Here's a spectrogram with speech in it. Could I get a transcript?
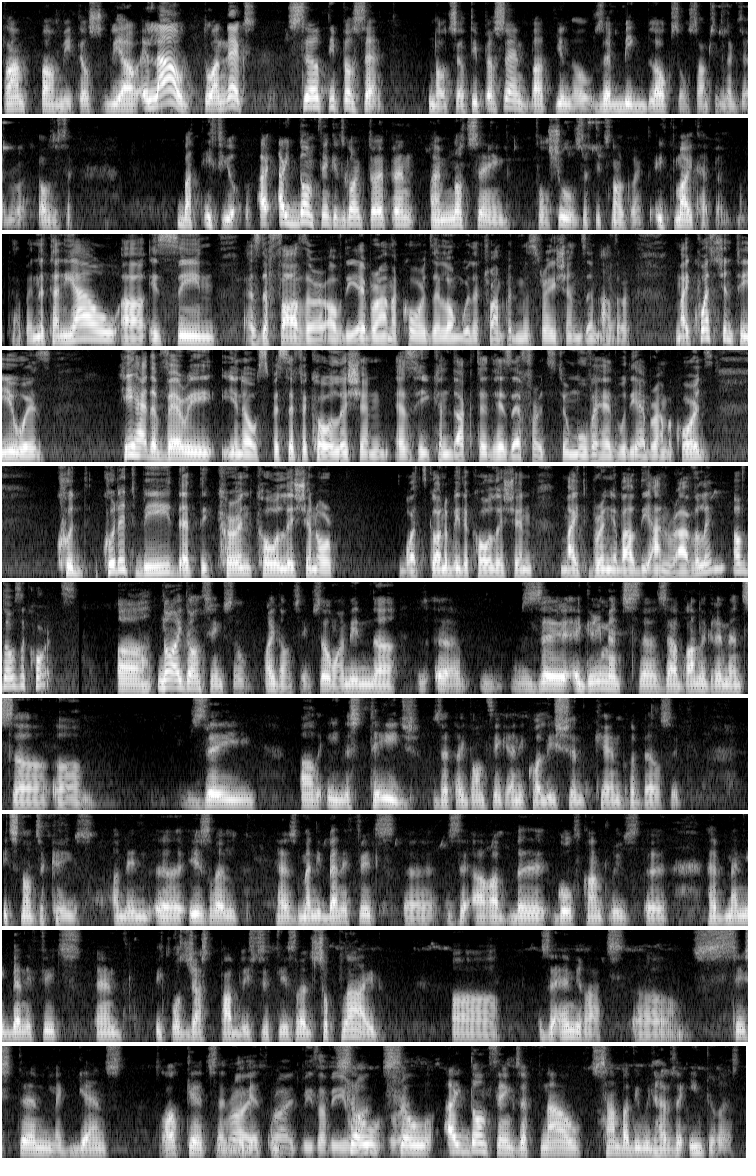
Trump parameters, we are allowed to annex 30%. Not 30%, but, you know, the big blocks or something like that. Right. But if you, I, I don't think it's going to happen. I'm not saying for sure that it's not going to. It might happen. Might happen. Netanyahu uh, is seen as the father of the Abraham Accords, along with the Trump administrations and other. My question to you is. He had a very, you know, specific coalition as he conducted his efforts to move ahead with the Abraham Accords. Could could it be that the current coalition, or what's going to be the coalition, might bring about the unraveling of those accords? Uh, no, I don't think so. I don't think so. I mean, uh, uh, the agreements, uh, the Abraham agreements, uh, um, they are in a stage that I don't think any coalition can reverse it. It's not the case. I mean, uh, Israel has many benefits. the Arab Gulf countries have many benefits, and it was just published that Israel supplied the Emirates uh, system against rockets and right, right, vis-a-vis so, Iran. So I don't think that now somebody will have the interest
